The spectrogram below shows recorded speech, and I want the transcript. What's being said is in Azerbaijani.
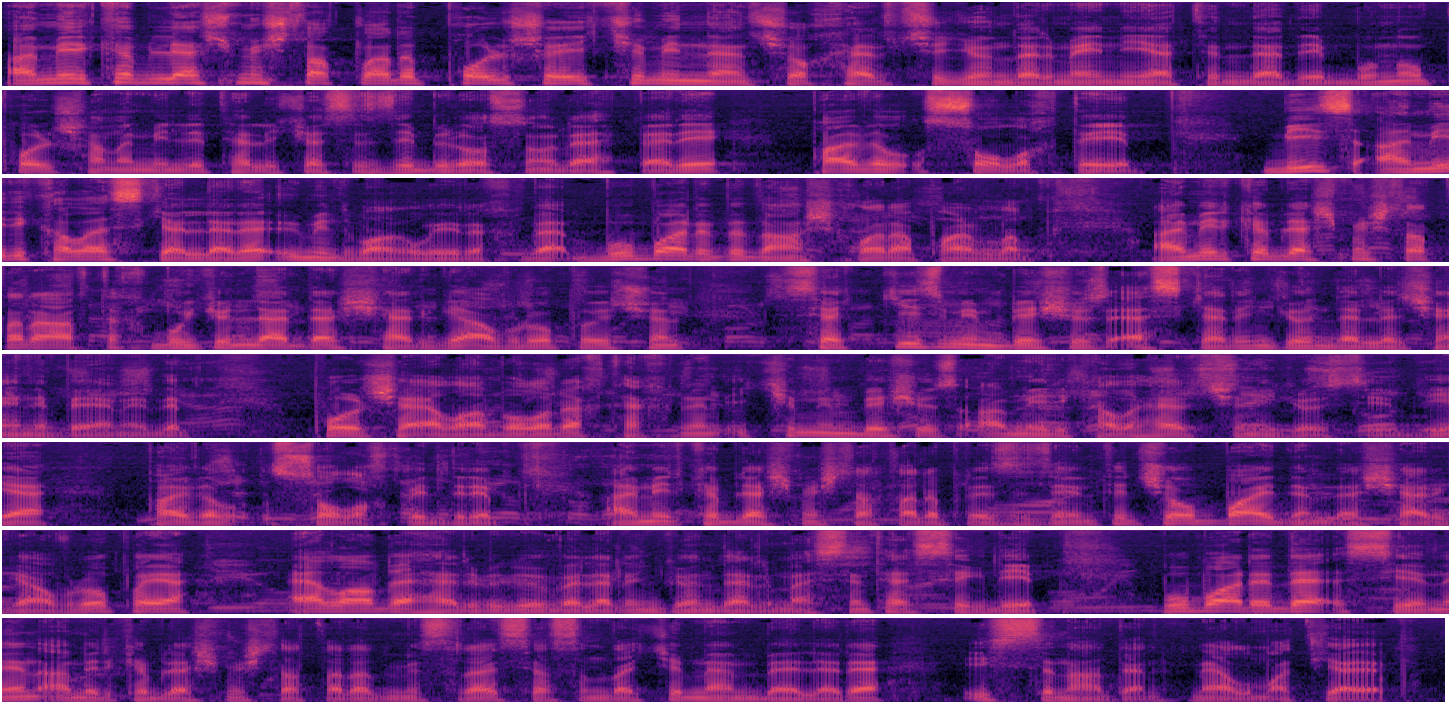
Amerika Birləşmiş Ştatları Polşaya 2000-dən çox hərbçi göndərmək niyyətindədir. Bunu Polşanın Milli Təhlükəsizlik Bürosunun rəhbəri Pavel Solox deyib. Biz Amerikalı əskərlərə ümid bağlayırıq və bu barədə danışıqlar aparılıb. Amerika Birləşmiş Ştatları artıq bu günlərdə Şərqi Avropa üçün 8500 əskərin göndəriləcəyini bəyan edib. Polşa əlavə olaraq təxminən 2500 Amerikalı hərbçini gözləyir deyə Pavel Solox bildirib. Amerika Birləşmiş Ştatları prezidenti Joe Biden də Şərqi Avropaya əlavə hərbi qüvvələrin göndərilməsini təsdiqləyib. Bu barədə CNN Amerika Birləşmiş Ştatları administrasiyasındakı mənbələrə istinadən məlumat yayıb.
